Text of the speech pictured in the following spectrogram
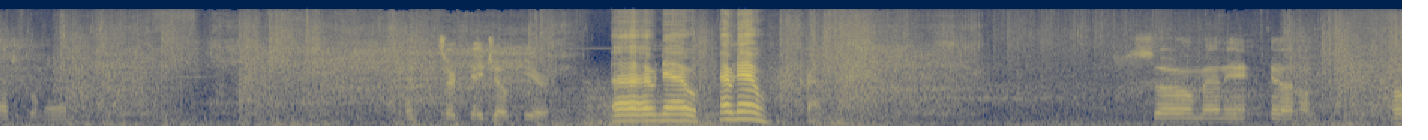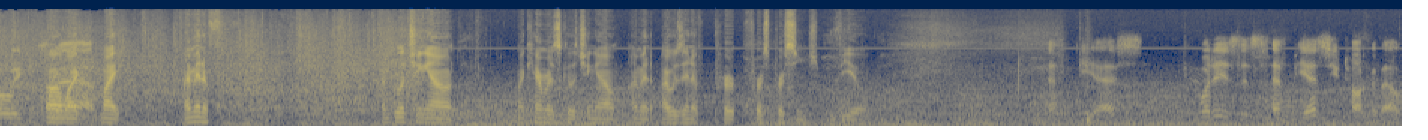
Magical, man. Insert gay joke here. Oh no! Oh no! Crap. So many them. Holy crap. Oh my my I'm in a f- I'm glitching out. My camera's glitching out. I'm in I was in a per first person view. FPS? What is this FPS you talk about?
